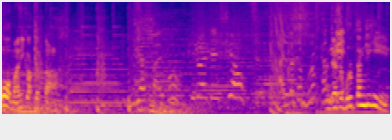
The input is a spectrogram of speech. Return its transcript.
오 많이 깎였다. 무리하지 말고 필요할 땐 쉬어. 앉아서 무릎 당기기. 앉아서 무릎 당기기.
